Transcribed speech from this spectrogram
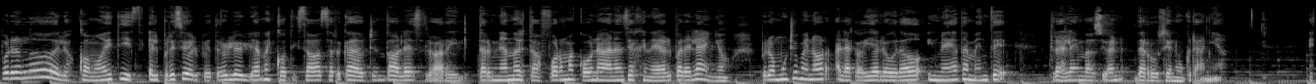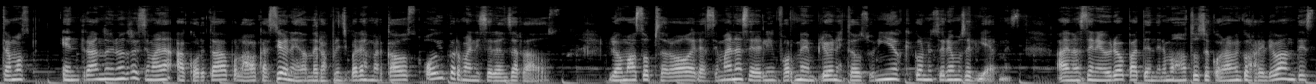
Por el lado de los commodities, el precio del petróleo el viernes cotizaba cerca de 80 dólares el barril, terminando de esta forma con una ganancia general para el año, pero mucho menor a la que había logrado inmediatamente tras la invasión de Rusia en Ucrania. Estamos entrando en otra semana acortada por las vacaciones, donde los principales mercados hoy permanecerán cerrados. Lo más observado de la semana será el informe de empleo en Estados Unidos que conoceremos el viernes. Además, en Europa tendremos datos económicos relevantes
